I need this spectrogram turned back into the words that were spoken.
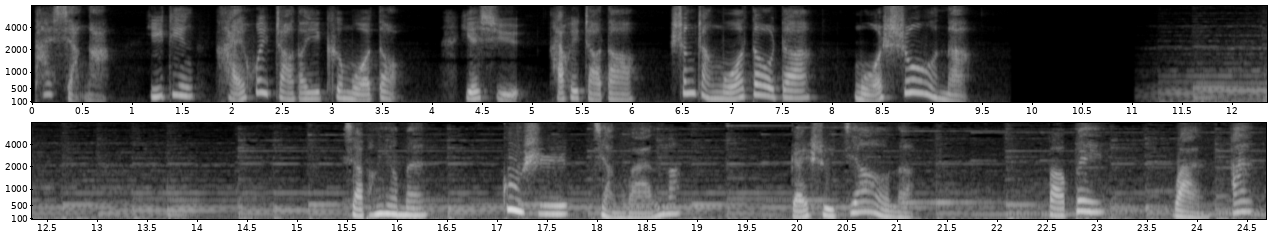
他想啊，一定还会找到一颗魔豆，也许还会找到生长魔豆的魔术呢。小朋友们，故事讲完了，该睡觉了，宝贝，晚安。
